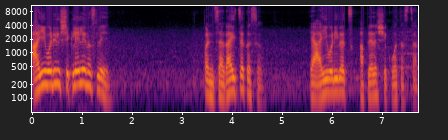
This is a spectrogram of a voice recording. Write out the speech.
आई वडील शिकलेले नसले पण जगायचं कसं हे आई वडीलच आपल्याला शिकवत असतात.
